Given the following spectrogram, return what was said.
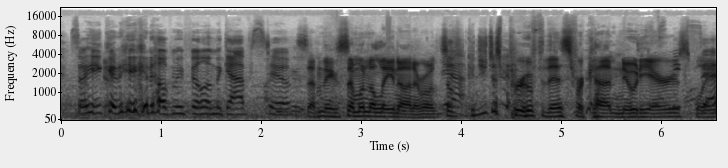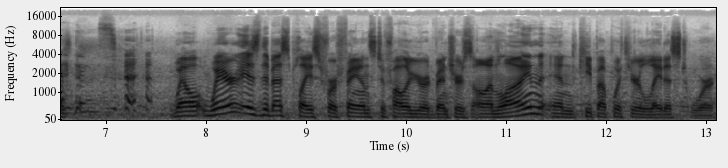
so he could he could help me fill in the gaps too. Something, someone to lean on. Everyone. So, could you just proof this for continuity errors, please? Well, where is the best place for fans to follow your adventures online and keep up with your latest work?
